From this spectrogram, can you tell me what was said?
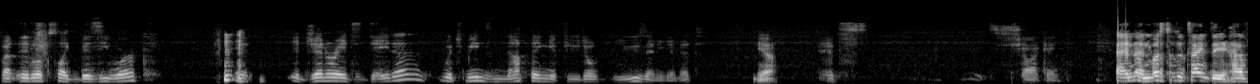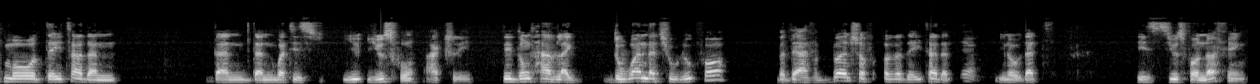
but it looks like busy work. it, it generates data, which means nothing if you don't use any of it. Yeah. It's it's shocking. and and most of the time they have more data than than than what is u- useful actually they don't have like the one that you look for but they have a bunch of other data that Yeah. you know that is used for nothing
